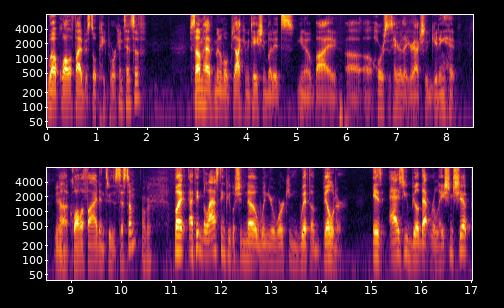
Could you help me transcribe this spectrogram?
well qualified, but still paperwork intensive. Some have minimal documentation, but it's you know by uh, a horse's hair that you're actually getting it Yeah. uh, qualified and through the system. okay. But I think the last thing people should know when you're working with a builder is as you build that relationship,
